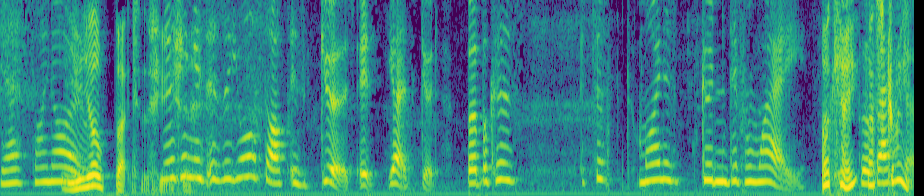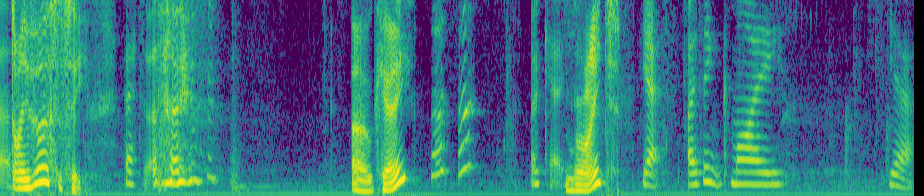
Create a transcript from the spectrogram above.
Yes, I know. You love Back to the Future. the thing is, is that your stuff is good. It's yeah, it's good. But because it just mine is good in a different way. okay, but that's great. Diversity. Better though. Okay, okay. right. Yes, I think my. Yeah,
